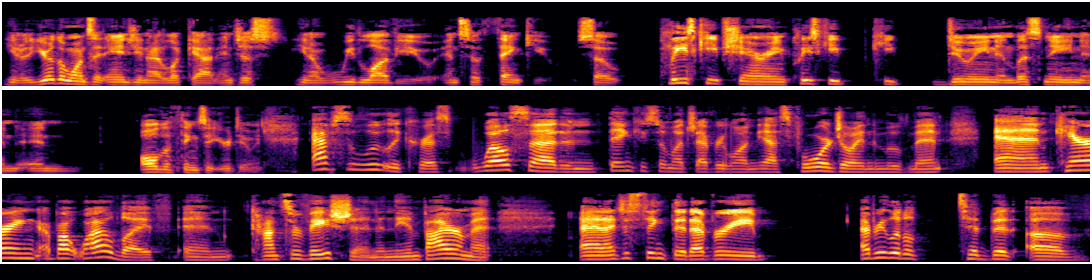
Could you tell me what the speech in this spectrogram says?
You know, you're the ones that Angie and I look at and just, you know, we love you. And so thank you. So please keep sharing. Please keep, keep doing and listening and, and all the things that you're doing. Absolutely, Chris. Well said. And thank you so much, everyone. Yes, for joining the movement and caring about wildlife and conservation and the environment. And I just think that every, every little tidbit of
